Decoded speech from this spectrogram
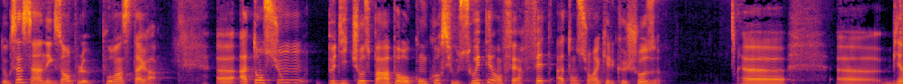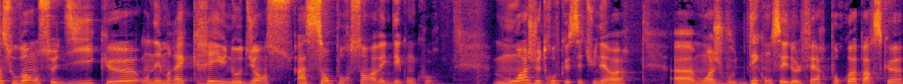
Donc ça c'est un exemple pour Instagram. attention, petite chose par rapport au concours, si vous souhaitez en faire, faites attention à quelque chose. Bien souvent, on se dit que on aimerait créer une audience à 100% avec des concours. Moi, je trouve que c'est une erreur. Euh, moi, je vous déconseille de le faire. Pourquoi? Parce que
